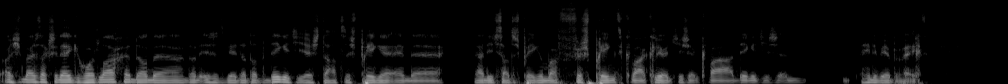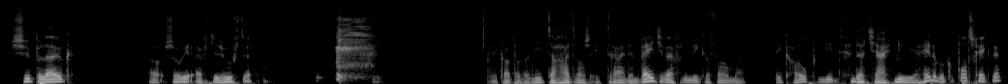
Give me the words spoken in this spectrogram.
als je mij straks in één keer hoort lachen, dan, dan is het weer dat dat dingetje staat te springen. En nou, niet staat te springen, maar verspringt qua kleurtjes en qua dingetjes en heen en weer beweegt. Superleuk. Oh, sorry, eventjes hoesten. ik hoop dat het niet te hard was. Ik draaide een beetje weg van de microfoon, maar ik hoop niet dat jij nu helemaal kapot schikte.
